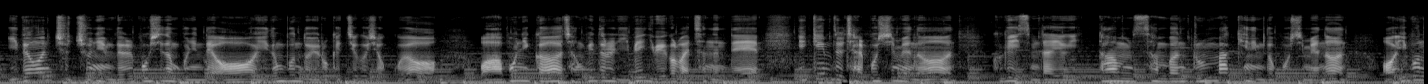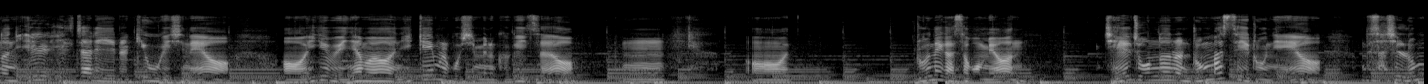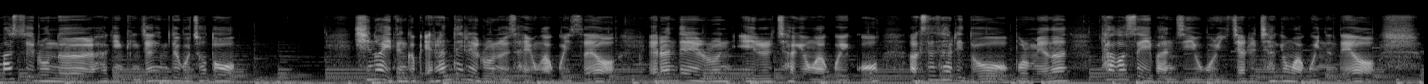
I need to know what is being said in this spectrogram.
2등은 추추님들 보시던 분인데 어 2등 분도 이렇게 찍으셨고요. 와 보니까 장비들을 200, 200을 맞췄는데 이 게임들 잘 보시면은 그게 있습니다. 여기 다음 3번 룸마키님도 보시면은 어 이분은 1 1짜리를 끼고 계시네요. 어 이게 왜냐면 이 게임을 보시면은 그게 있어요. 음 어 룬에 가서 보면 제일 좋은 룬은 룬마스터의 룬이에요. 근데 사실 룬마스터의 룬을 하긴 굉장히 힘들고 저도 신화 2등급 에란데레 룬을 사용하고 있어요. 에란데레 룬 1을 착용하고 있고 악세사리도 보면은 타거스의 반지 요걸 2자를 착용하고 있는데요.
